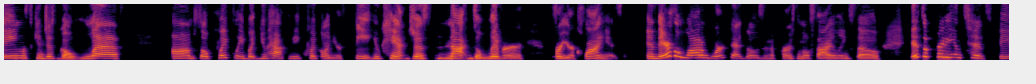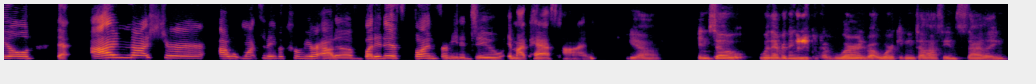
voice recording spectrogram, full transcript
things can just go left um, so quickly, but you have to be quick on your feet. You can't just not deliver for your clients. And there's a lot of work that goes into personal styling. So it's a pretty intense field that I'm not sure I would want to make a career out of, but it is fun for me to do in my pastime. Yeah. And so, with everything you kind of learned about working in Tallahassee and styling,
